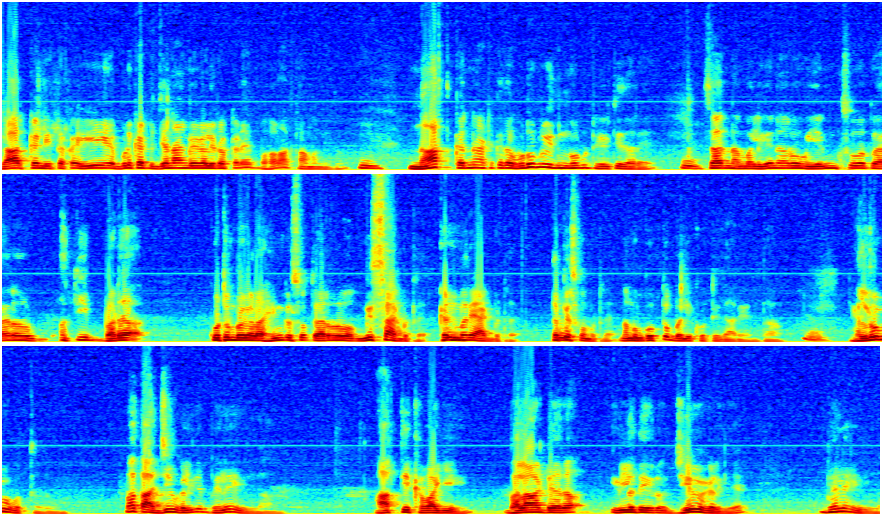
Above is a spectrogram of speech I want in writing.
ಜಾರ್ಖಂಡ್ ಈ ಈ ಬುಡಕಟ್ಟು ಜನಾಂಗಗಳಿರೋ ಕಡೆ ಬಹಳ ಕಾಮನ್ ಇದು. ನಾರ್ತ್ ಕರ್ನಾಟಕದ ಹುಡುಗರು ಇದನ್ನ ನೋಡ್ಬಿಟ್ಟು ಹೇಳ್ತಿದ್ದಾರೆ. ಸರ್ ನಮ್ಮಲ್ಲಿ ಏನಾದ್ರು ಹೆಂಗಸು ಅಥವಾ ಯಾರು ಅತಿ ಬಡ ಕುಟುಂಬಗಳ ಹೆಂಗಸು ಅಥವಾ ಯಾರು ಮಿಸ್ ಆಗ್ಬಿಟ್ರೆ ಕಣ್ಮರೆ ಆಗ್ಬಿಟ್ರೆ ತಪ್ಪಿಸ್ಕೊಂಡ್ಬಿಟ್ರೆ ನಮಗೆ ಗೊತ್ತು ಬಲಿ ಕೊಟ್ಟಿದ್ದಾರೆ ಅಂತ. ಎಲ್ರಿಗೂ ಗೊತ್ತದು ಮತ್ತು ಆ ಜೀವಗಳಿಗೆ ಬೆಲೆ ಇಲ್ಲ. ಆರ್ಥಿಕವಾಗಿ ಬಲಾಢ್ಯರ ಇಲ್ಲದೆ ಇರೋ ಜೀವಗಳಿಗೆ ಬೆಲೆ ಇಲ್ಲ.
